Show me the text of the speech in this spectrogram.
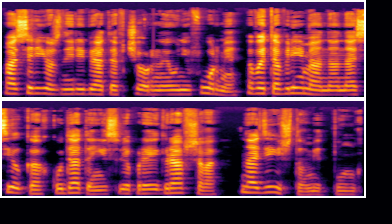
а серьезные ребята в черной униформе в это время на носилках куда-то несли проигравшего, надеясь, что медпункт.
